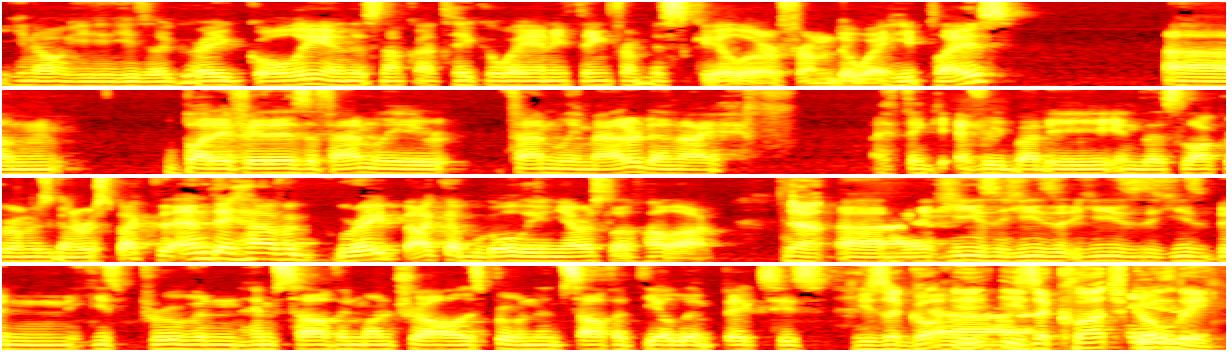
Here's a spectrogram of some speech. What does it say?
you know he, he's a great goalie, and it's not going to take away anything from his skill or from the way he plays. Um, but if it is a family family matter, then I I think everybody in this locker room is going to respect it, and they have a great backup goalie in Jaroslav Halak. Yeah, uh, he's he's he's he's been he's proven himself in Montreal. He's proven himself at the Olympics. He's he's a go- uh, he's a clutch goalie.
